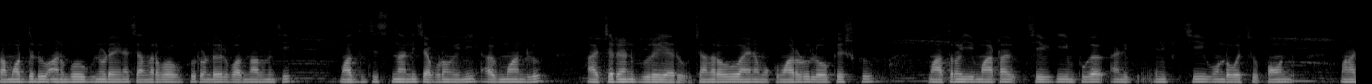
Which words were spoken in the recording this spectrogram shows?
సమర్థుడు అనుభవజ్ఞుడైన చంద్రబాబుకు రెండు వేల పద్నాలుగు నుంచి మద్దతు ఇస్తుందని చెప్పడం విని అభిమానులు ఆశ్చర్యానికి గురయ్యారు. చంద్రబాబు ఆయన కుమారుడు లోకేష్కు మాత్రం ఈ మాట చెవికి ఇంపుగా అనిపి అనిపించి ఉండవచ్చు. పవన్ మన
